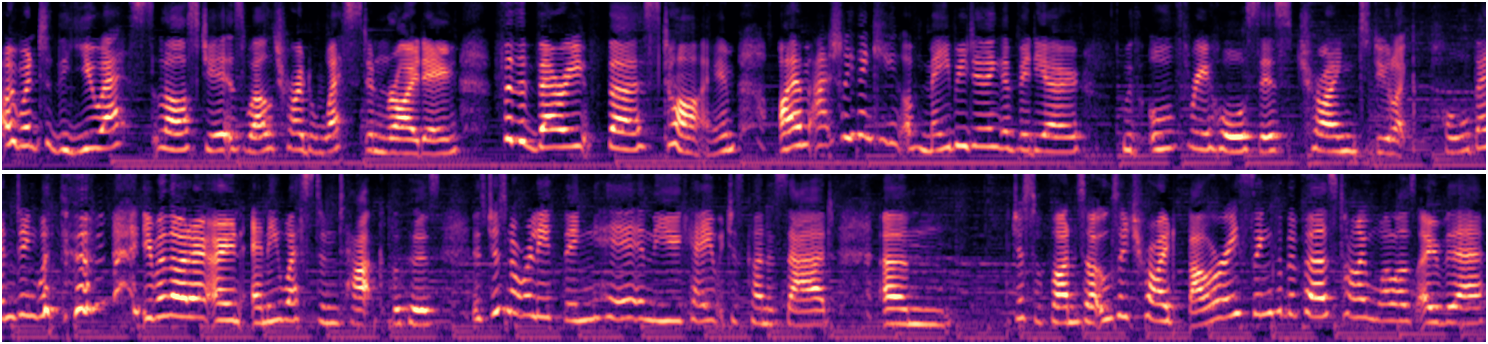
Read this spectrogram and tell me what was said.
I went to the US last year as well, tried Western riding for the very first time. I am actually thinking of maybe doing a video with all three horses trying to do like pole bending with them even though I don't own any western tack because it's just not really a thing here in the UK which is kind of sad um, just for fun so I also tried barrel racing for the first time while I was over there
